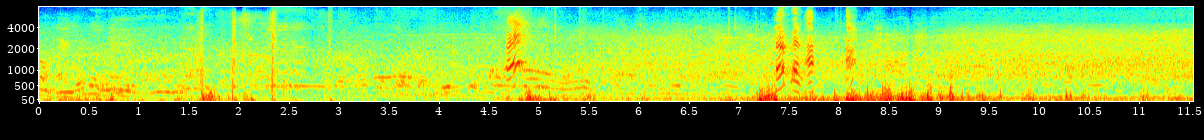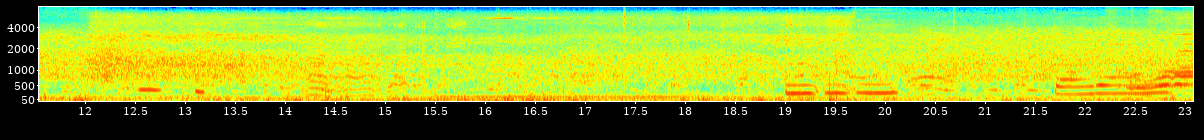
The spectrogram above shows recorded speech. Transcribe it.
น้องให้เด้อนี่ เฮ้ยถ้าเป็นอะอะอืมอืมอืมอืมจงเรียน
